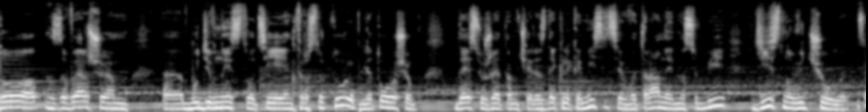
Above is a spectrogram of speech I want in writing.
до завершуємо е, будівництво цієї інфраструктури для того, щоб десь уже там через декілька місяців ветерани на собі дійсно відчули. З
